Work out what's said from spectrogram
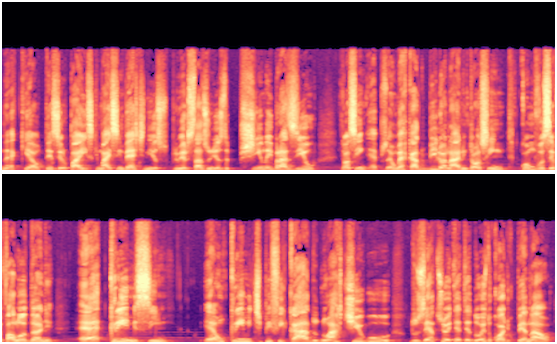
Né, que é o terceiro país que mais se investe nisso. Primeiro Estados Unidos, China e Brasil. Então, assim, é, é um mercado bilionário. Então, assim, como você falou, Dani, é crime sim. É um crime tipificado no artigo 282 do Código Penal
